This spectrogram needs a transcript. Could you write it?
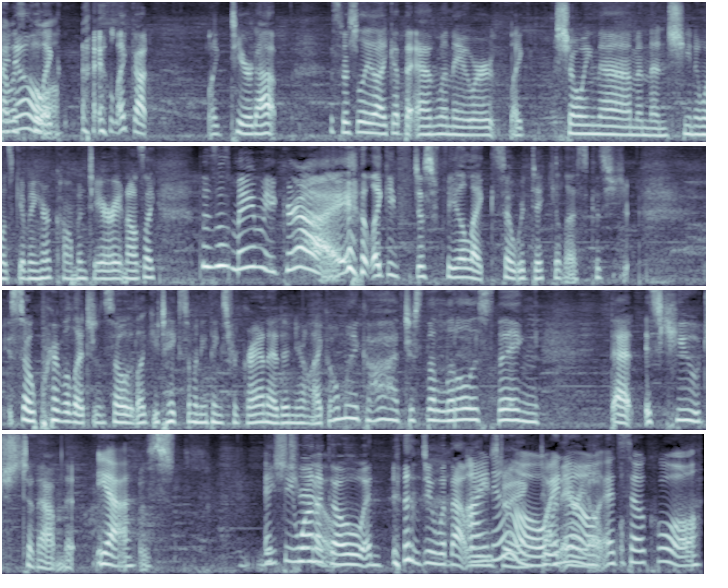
that I was know, cool. like I like got like teared up, especially like at the end when they were like showing them, and then Scheana was giving her commentary, and I was like, "This has made me cry." like you just feel like so ridiculous because you're so privileged and so like you take so many things for granted, and you're like, "Oh my god!" Just the littlest thing that is huge to them that yeah, is. It's Makes you want to go and do what that I know, doing. Do I know, Ariel- it's so cool.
